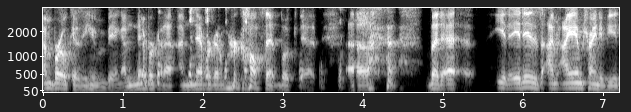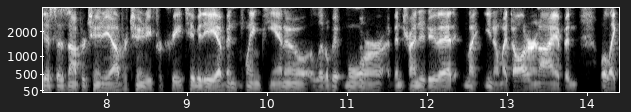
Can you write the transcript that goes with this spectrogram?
I'm broke as a human being. I'm never gonna. I'm never gonna work off that book debt. Uh, but uh, it, it is. I'm, I am trying to view this as an opportunity. Opportunity for creativity. I've been playing piano a little bit more. I've been trying to do that. My, you know, my daughter and I have been well, like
